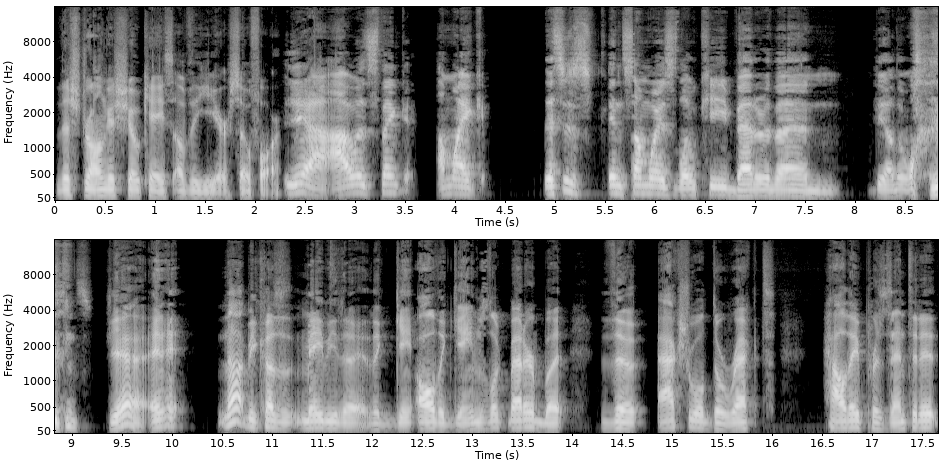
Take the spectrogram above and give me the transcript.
the strongest showcase of the year so far. Yeah, I was thinking. I'm like, this is in some ways low key better than the other ones. Yeah, and it, not because maybe the the game all the games look better, but the actual direct how they presented it,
